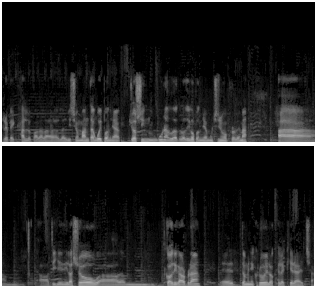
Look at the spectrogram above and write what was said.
repescarlo para la, la división Bantamweight, pondría, yo sin ninguna duda te lo digo, pondría muchísimos problemas a, a TJ Dillashaw, a um, Cody Garbrandt, eh, Dominic Cruz y los que les quiera echar.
